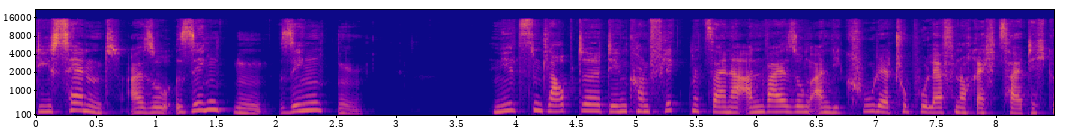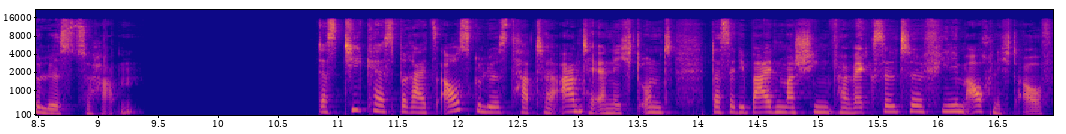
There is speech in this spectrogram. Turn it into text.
Descent, also sinken, sinken. Nielsen glaubte, den Konflikt mit seiner Anweisung an die Crew der Tupolev noch rechtzeitig gelöst zu haben. Dass TCAS bereits ausgelöst hatte, ahnte er nicht und dass er die beiden Maschinen verwechselte, fiel ihm auch nicht auf.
